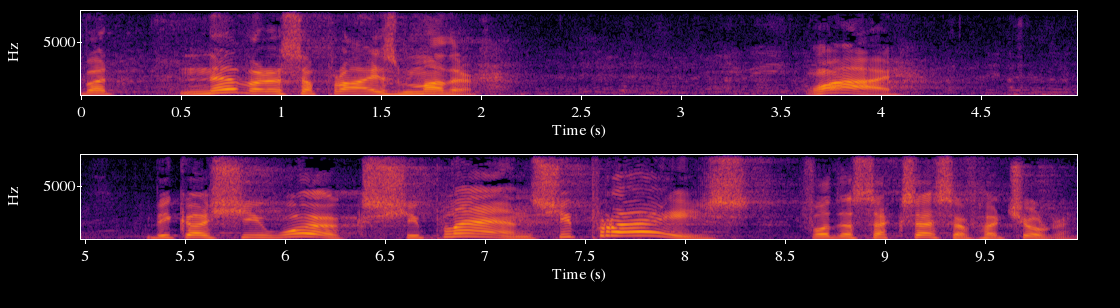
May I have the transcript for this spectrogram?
but never a surprised mother. Why? Because she works, she plans, she prays for the success of her children.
